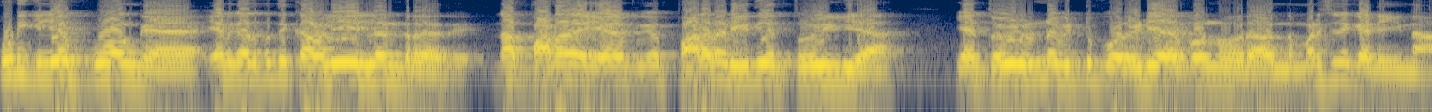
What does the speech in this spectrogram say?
பிடிக்கலையே போங்க. எனக்கு அதை பத்தி கவலையே இல்லைன்றாரு. நான் படம் என் படம் நடிக்கிறது என் தொழிலியா? என் தொழில் இன்னும் விட்டு போற ரெடியா இருக்கணும் அந்த மனுஷனை கேட்டீங்கன்னா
